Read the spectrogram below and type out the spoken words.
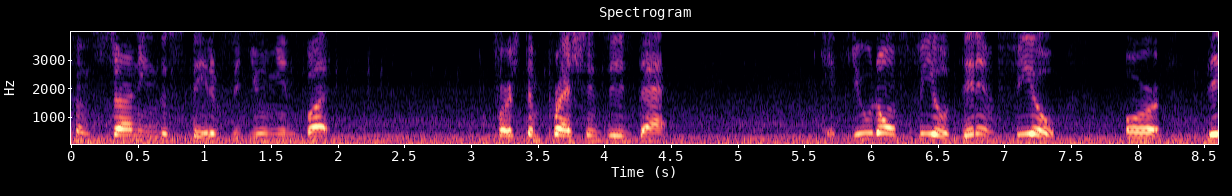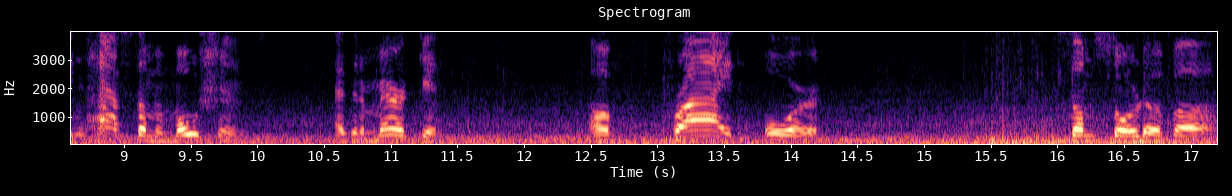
concerning the State of the Union. But first impressions is that if you don't feel, didn't feel, or didn't have some emotions as an American of pride or some sort of uh,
